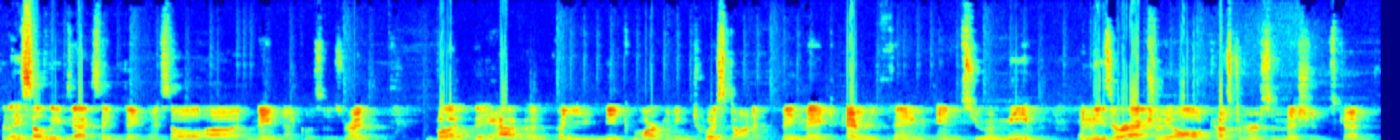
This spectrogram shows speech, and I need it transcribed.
and they sell the exact same thing. They sell uh, name necklaces, right? But they have a, a, unique marketing twist on it. They make everything into a meme, and these are actually all customer submissions. Okay,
